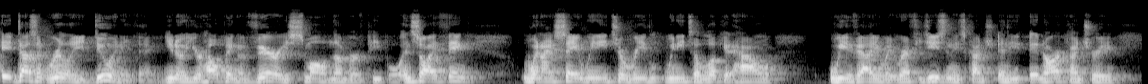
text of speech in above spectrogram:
it doesn't really do anything. You know you're helping a very small number of people. And so i think when i say we need to re- we need to look at how we evaluate refugees in these country in, the, in our country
